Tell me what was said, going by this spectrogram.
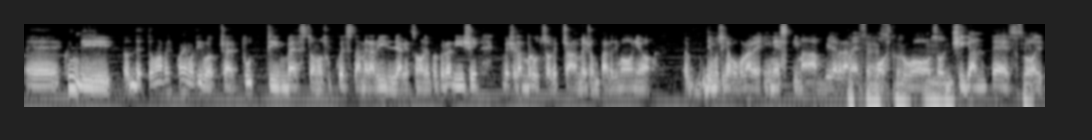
E quindi ho detto, ma per quale motivo cioè, tutti investono su questa meraviglia che sono le proprie radici, invece l'Abruzzo che ha invece un patrimonio di musica popolare inestimabile, veramente Pazzesco. mostruoso, mm. gigantesco. Sì.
